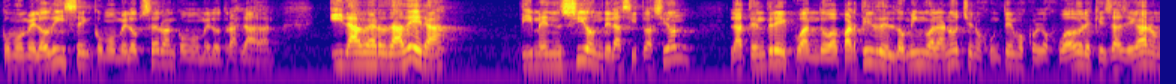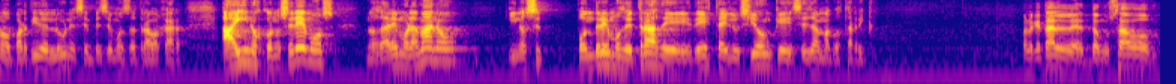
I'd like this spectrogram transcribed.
como me lo dicen, como me lo observan, como me lo trasladan. Y la verdadera dimensión de la situación la tendré cuando a partir del domingo a la noche nos juntemos con los jugadores que ya llegaron o a partir del lunes empecemos a trabajar. Ahí nos conoceremos, nos daremos la mano y nos pondremos detrás de esta ilusión que se llama Costa Rica. Hola, ¿qué tal, don Gustavo?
